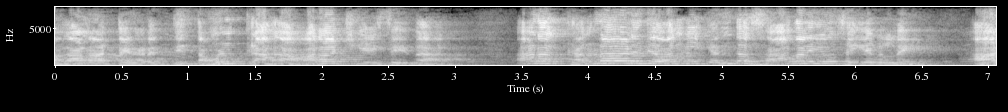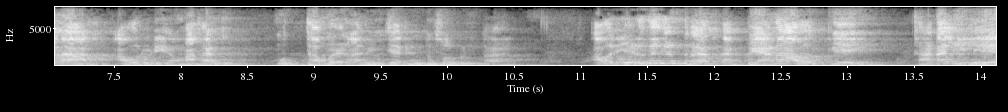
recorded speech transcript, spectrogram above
மகாநாட்டை நடத்தி தமிழுக்காக ஆராய்ச்சியை செய்தார். ஆனால் கருணாநிதி அவர்கள் எந்த சாதனையும் செய்யவில்லை. ஆனால் அவருடைய மகன் முத்தமிழ் அறிஞர் என்று சொல்கின்றார். அவர் எழுதுகின்ற அந்த பேனாவுக்கு கடலிலே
